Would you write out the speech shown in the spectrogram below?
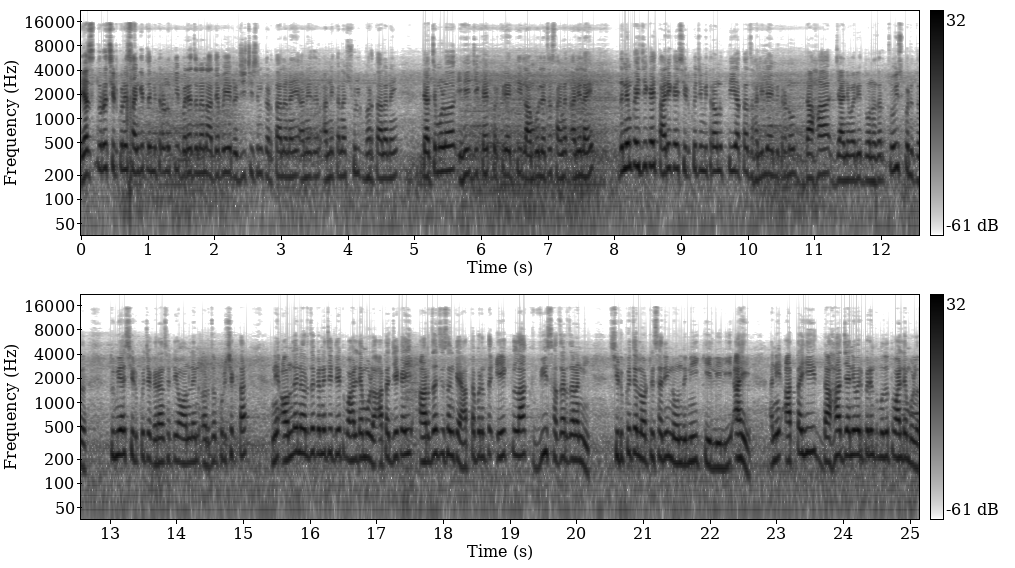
याच शिडकोने सांगितलं मित्रांनो की बऱ्याच जणांना अद्यापही रजिस्ट्रेशन करता आलं नाही आणि अनेकांना शुल्क भरता आलं नाही. त्याच्यामुळं हे जी काही प्रक्रिया आहे ती लांबवल्याचं सांगण्यात आलेलं आहे. तर नेमकं जी काही तारीख आहे सिडकोची मित्रांनो ती आता झालेली आहे मित्रांनो दहा जानेवारी दोन हजार चोवीसपर्यंत तुम्ही या सिडकोच्या घरांसाठी ऑनलाईन अर्ज करू शकता. आणि ऑनलाईन अर्ज करण्याची डेट वाढल्यामुळं आता जे काही अर्जाची संख्या आहे आतापर्यंत एक लाख वीस हजार जणांनी सिडकोच्या लॉटरीसाठी नोंदणी केलेली आहे. आणि आता ही दहा जानेवारीपर्यंत मुदत वाढल्यामुळं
